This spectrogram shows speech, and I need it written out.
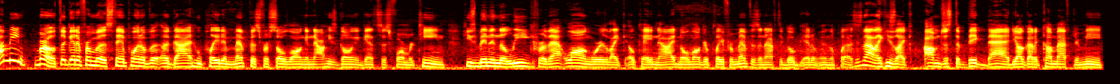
I mean, bro, look at it from a standpoint of a, a guy who played in Memphis for so long and now he's going against his former team. He's been in the league for that long where, like, okay, now I no longer play for Memphis and I have to go get him in the playoffs. It's not like he's like, I'm just a big bad. Y'all got to come after me.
